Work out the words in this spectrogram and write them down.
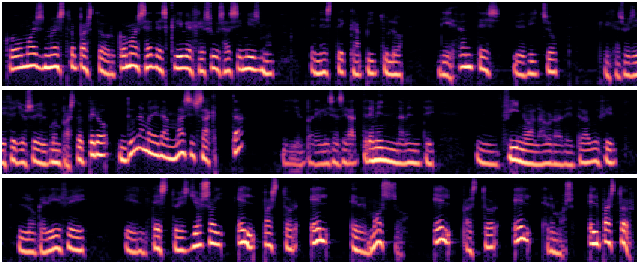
¿Cómo es nuestro pastor? ¿Cómo se describe Jesús a sí mismo en este capítulo 10. Antes yo he dicho que Jesús dice yo soy el buen pastor, pero de una manera más exacta, y el Iglesias era tremendamente mm, fino a la hora de traducir, lo que dice el texto es yo soy el pastor, el hermoso, el pastor, el hermoso. El pastor,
